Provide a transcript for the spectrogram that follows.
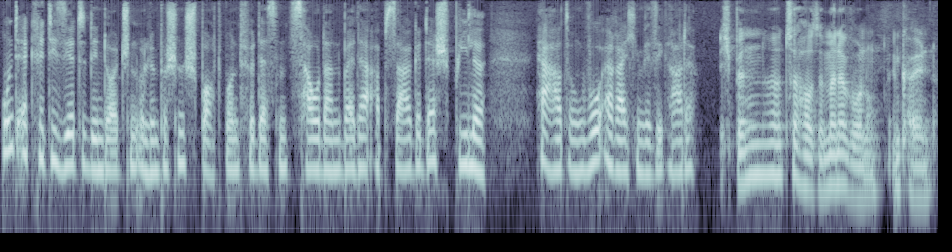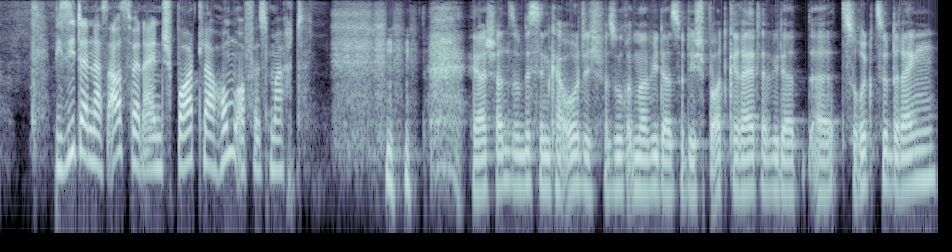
Und er kritisierte den Deutschen Olympischen Sportbund für dessen Zaudern bei der Absage der Spiele. Herr Hartung, wo erreichen wir Sie gerade? Ich bin äh, zu Hause in meiner Wohnung in Köln. Wie sieht denn das aus, wenn ein Sportler Homeoffice macht? Ja, schon so ein bisschen chaotisch. Ich versuche immer wieder so die Sportgeräte wieder äh, zurückzudrängen.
